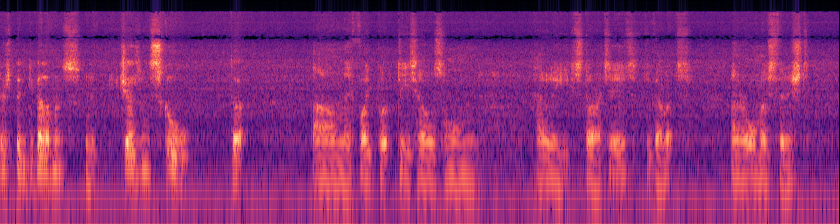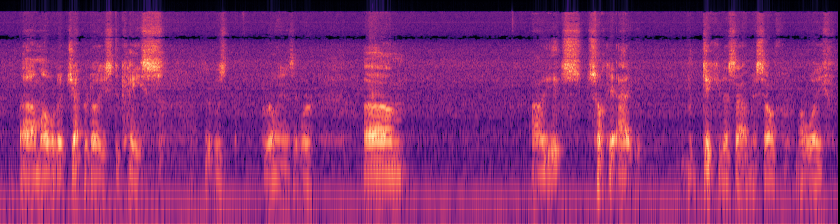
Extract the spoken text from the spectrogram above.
there's been developments at Jesmond School that um, if I put details on how they started, developed, and are almost finished, um, I would have jeopardised the case that was growing, as it were. Um, I, it's took it out ridiculous out of myself, my wife,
